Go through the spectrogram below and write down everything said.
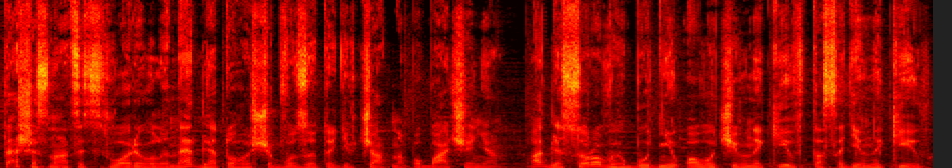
Т-16 створювали не для того, щоб возити дівчат на побачення, а для сурових буднів овочівників та садівників.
